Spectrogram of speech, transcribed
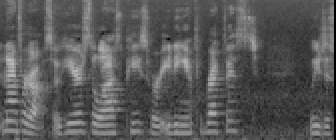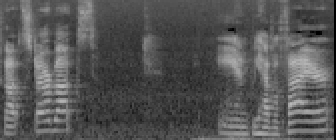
and I forgot. So here's the last piece. We're eating it for breakfast. We just got Starbucks, and we have a fire.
